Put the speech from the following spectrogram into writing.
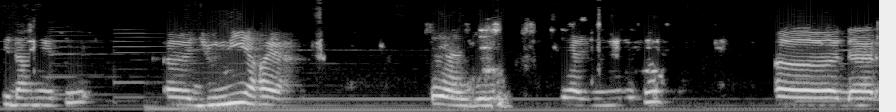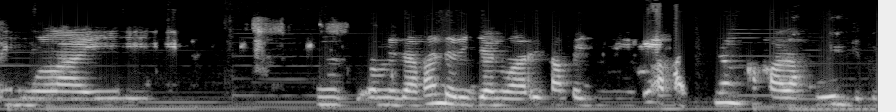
sidangnya itu eh, Juni ya kak ya. iya jadi Ya Juni itu eh, dari mulai misalkan dari Januari sampai Juni itu apa yang kakak lakuin gitu?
